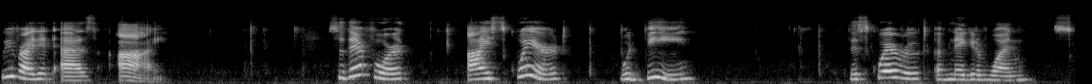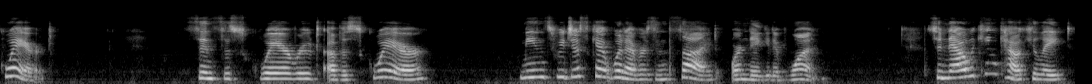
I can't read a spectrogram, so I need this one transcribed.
We write it as i. So therefore, i squared would be the square root of negative 1 squared. Since the square root of a square means we just get whatever's inside, or negative 1. So now we can calculate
